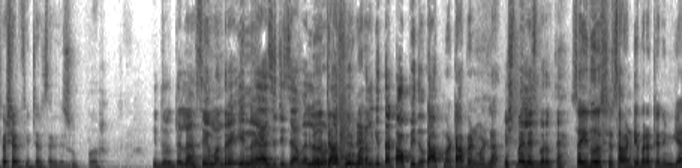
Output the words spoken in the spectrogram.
ಸ್ಪೆಷಲ್ ಫೀಚರ್ಸ್ ಇದೆ ಸೂಪರ್ ಇದ್ರದ್ದೆಲ್ಲ ಸೇಮ್ ಅಂದ್ರೆ ಏನು ಆಸ್ ಇಟ್ ಇಸ್ ಅವೆಲ್ಲ ಜಾಸ್ತಿ ಮಾಡಲ್ಗಿಂತ ಟಾಪ್ ಇದು. ಟಾಪ್ ಟಾಪ್ ಎಂಡ್ ಮಾಡ್ಲಾ? ಎಷ್ಟು ಮೈಲೇಜ್ ಬರುತ್ತೆ? ಸೊ ಇದು ಸೆವೆಂಟಿ ಬರುತ್ತೆ ನಿಮಗೆ.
